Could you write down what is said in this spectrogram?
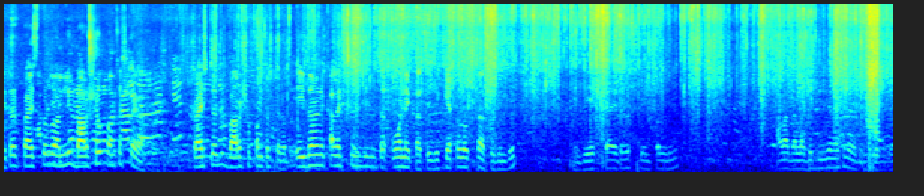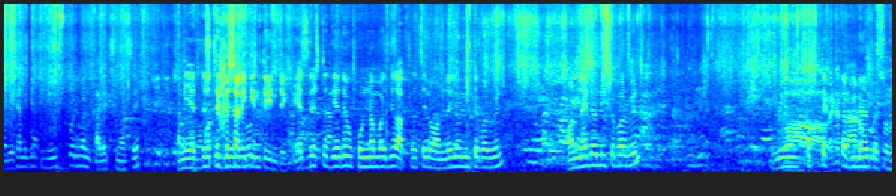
এটার প্রাইস পড়বে অনলি বারোশো পঞ্চাশ টাকা। প্রাইসটা হচ্ছে বারোশো পঞ্চাশ টাকা। তো এই ধরনের কালেকশন কিন্তু অনেক আছে। যে ক্যাটালগটা আছে কিন্তু। যে একটা এটা সিম্পলি আলাদা আলাদা ডিজাইন আছে। এখানে কিন্তু হিউজ পরিমাণ কালেকশন আছে। আমি প্রত্যেকটা শাড়ি কিন্তু অ্যাড্রেসটা দিয়ে দেবো ফোন নাম্বার দিয়ে আপনারা চাইলে অনলাইনেও নিতে পারবেন। অনলাইনেও নিতে পারবেন। প্রত্যেকটা বিনয় পার্সেন্ট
